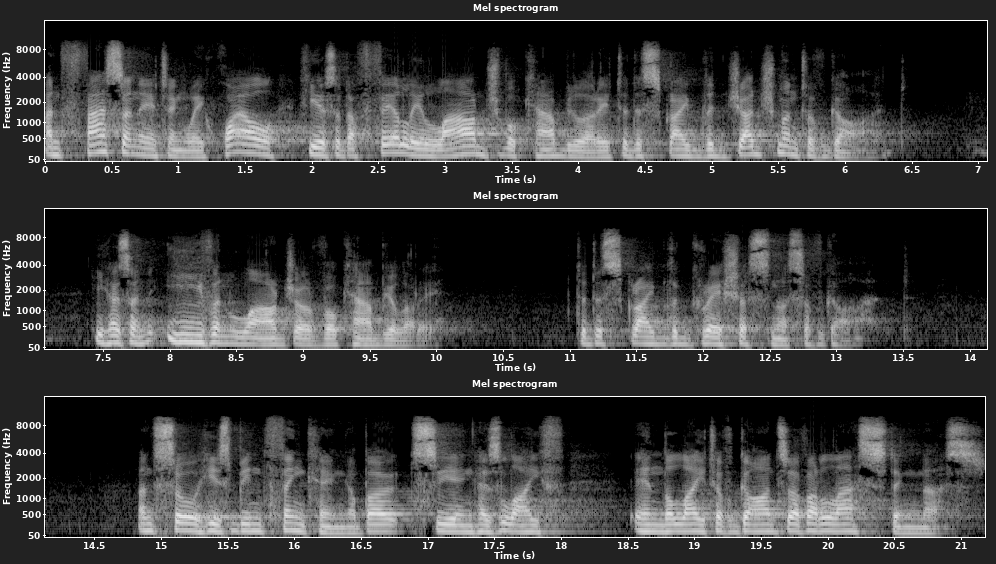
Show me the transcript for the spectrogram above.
And fascinatingly, while he is at a fairly large vocabulary to describe the judgment of God, he has an even larger vocabulary to describe the graciousness of God. And so he's been thinking about seeing his life in the light of God's everlastingness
